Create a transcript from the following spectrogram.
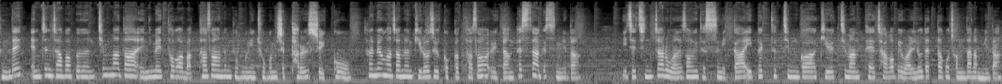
근데 엔진 작업은 팀마다 애니메이터가 맡아서 하는 부분이 조금씩 다를 수 있고 설명하자면 길어질 것 같아서 일단 패스하겠습니다. 이제 진짜로 완성이 됐으니까 이펙트 팀과 기획팀한테 작업이 완료됐다고 전달합니다.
